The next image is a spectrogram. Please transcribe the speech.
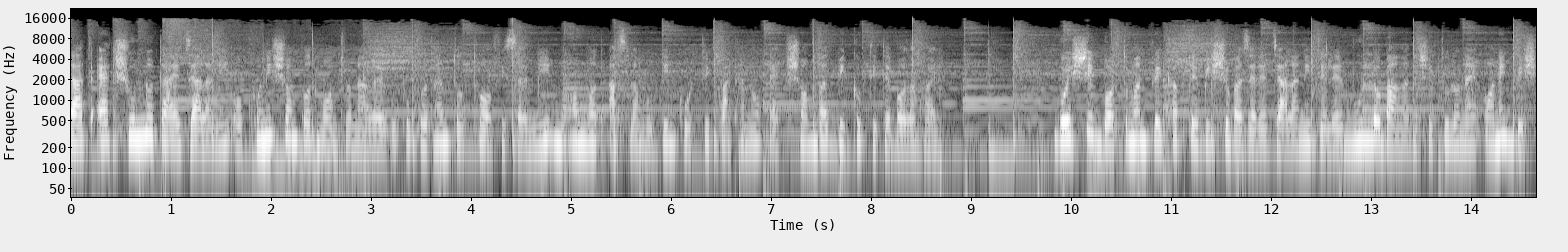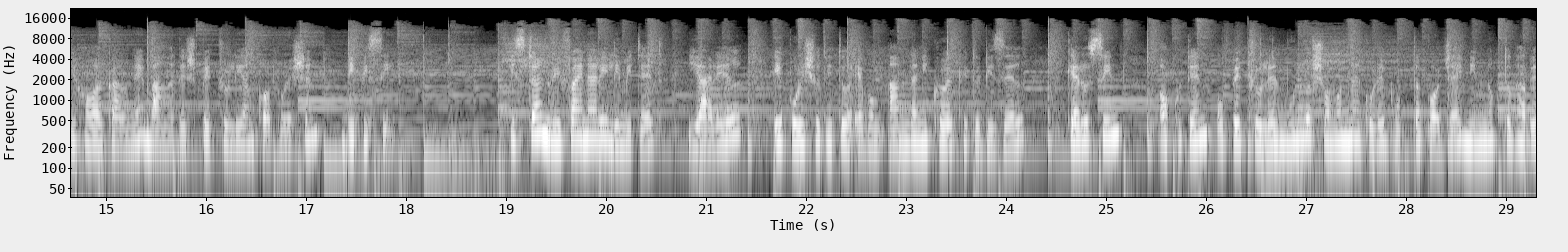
রাত এক শূন্যটায় জ্বালানি ও খনিজ সম্পদ মন্ত্রণালয়ের উপপ্রধান তথ্য অফিসার মীর মোহাম্মদ আসলাম উদ্দিন কর্তৃক পাঠানো এক সংবাদ বিজ্ঞপ্তিতে বলা হয়। বৈশ্বিক বর্তমান প্রেক্ষাপটে বিশ্ববাজারে জ্বালানি তেলের মূল্য বাংলাদেশের তুলনায় অনেক বেশি হওয়ার কারণে Bangladesh petroleum corporation DPC eastern refinery limited, ERL, এ পরিশোধিত এবং আমদানি ক্রয়কৃত ডিজেল, কেরোসিন অকটেন ও পেট্রোলের মূল্য সমন্বয় করে ভোক্তা পর্যায়ে নিম্নোক্তভাবে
